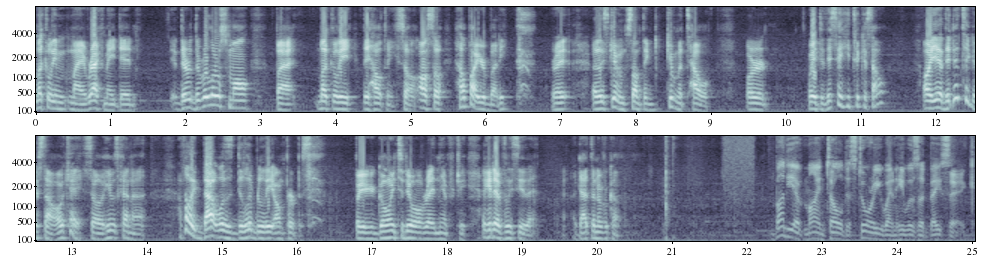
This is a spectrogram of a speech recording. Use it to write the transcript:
Luckily, my rack mate did. They're, they were a little small, but luckily they helped me. So also help out your buddy, right? Or at least give him something. Give him a towel. Or wait, did they say he took his towel? Oh yeah, they did take his towel. Okay, so he was kind of. I felt like that was deliberately on purpose. but you're going to do all right in the infantry. I could definitely see that. Adapt and overcome. Buddy of mine told a story when he was at basic.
